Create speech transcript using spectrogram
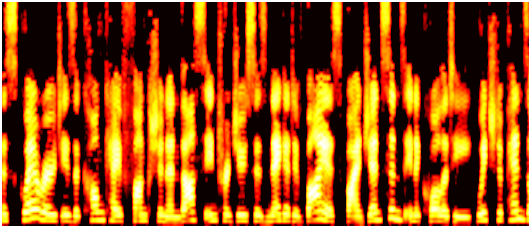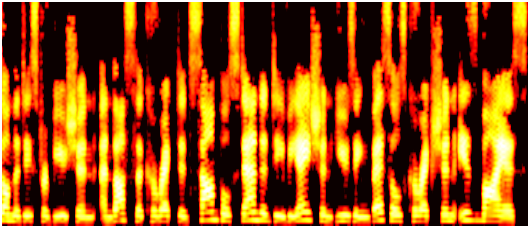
The square root is a concave function and thus introduces negative bias by Jensen's inequality, which depends on the distribution, and thus the corrected sample standard deviation using Bessel's correction is biased.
